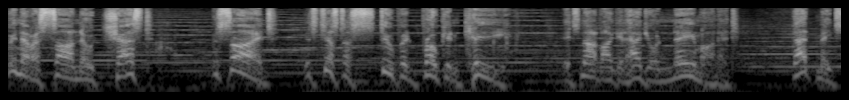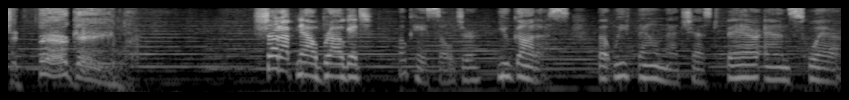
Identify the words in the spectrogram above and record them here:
We never saw no chest. Besides, it's just a stupid broken key. It's not like it had your name on it. That makes it fair game. Shut up now, Browgit. Okay, soldier, you got us. But we found that chest fair and square,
